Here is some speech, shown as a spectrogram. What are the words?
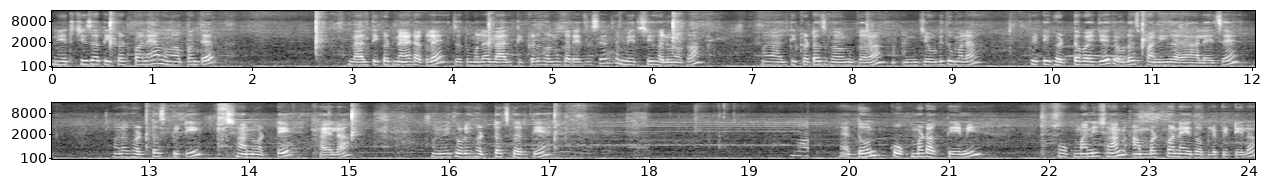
मिरचीचा तिखट पण आहे म्हणून आपण त्यात लाल तिखट नाही टाकलं आहे जर तुम्हाला लाल तिखट घालून करायचं असेल तर मिरची घालू नका. लाल तिखटच घालून करा. आणि जेवढी तुम्हाला पिठी घट्ट पाहिजे तेवढंच पाणी घालायचं आहे मला घट्टच पिठी छान वाटते खायला. म्हणून मी थोडी घट्टच करते. यात दोन कोकमं टाकते मी. कोकमानी छान आंबटपणा येतो आपल्या पिठीला.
